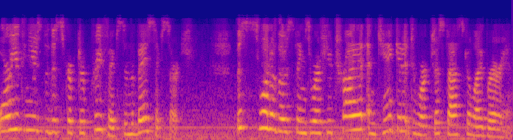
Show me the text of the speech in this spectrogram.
or you can use the descriptor prefix in the basic search. This is one of those things where if you try it and can't get it to work, just ask a librarian.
